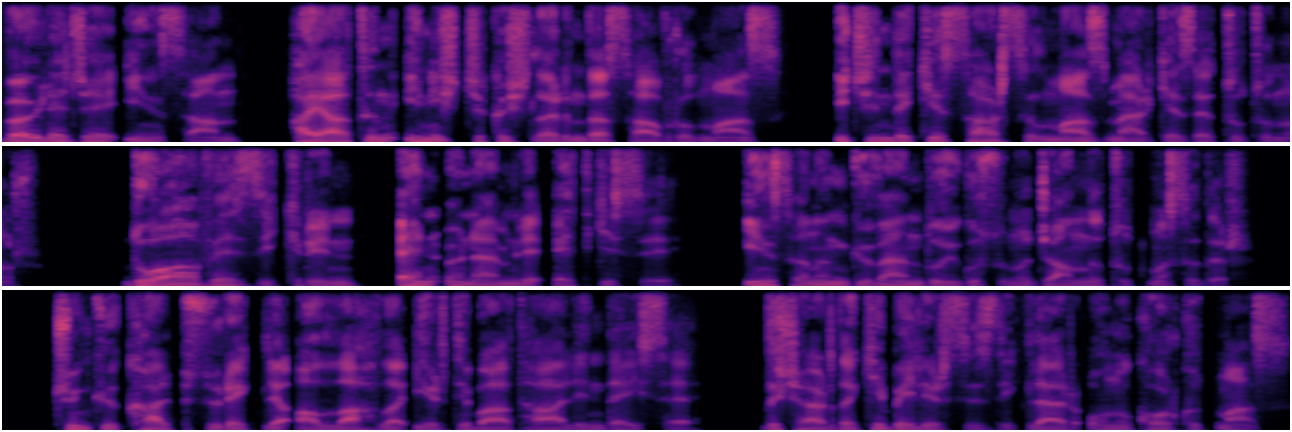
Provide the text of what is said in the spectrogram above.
Böylece insan, hayatın iniş çıkışlarında savrulmaz, içindeki sarsılmaz merkeze tutunur. Dua ve zikrin en önemli etkisi, insanın güven duygusunu canlı tutmasıdır. Çünkü kalp sürekli Allah'la irtibat halindeyse, dışarıdaki belirsizlikler onu korkutmaz.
